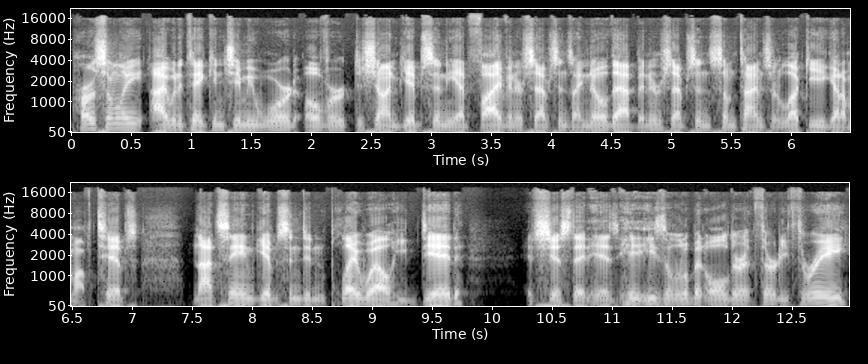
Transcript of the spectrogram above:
Personally, I would have taken Jimmy Ward over Tashaun Gipson. He had five interceptions. I know that, but interceptions sometimes are lucky. He got them off tips. Not saying Gipson didn't play well. He did. It's just that his he's a little bit older at 33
